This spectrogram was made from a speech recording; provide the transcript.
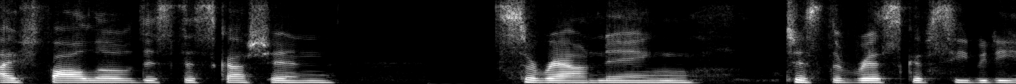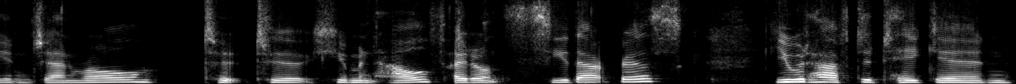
I follow this discussion surrounding just the risk of CBD in general to, to human health. I don't see that risk. You would have to take in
